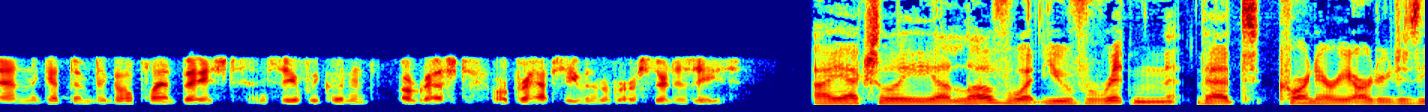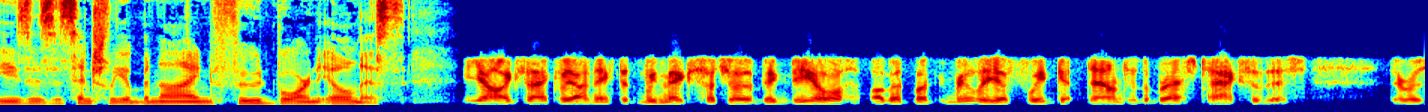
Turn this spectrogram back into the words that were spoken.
and get them to go plant based and see if we couldn't arrest or perhaps even reverse their disease. I actually uh, love what you've written that coronary artery disease is essentially a benign foodborne illness. Yeah, exactly. I think that we make such a big deal of it, but really, if we get down to the brass tacks of this, there is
